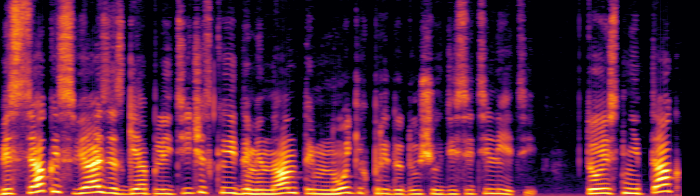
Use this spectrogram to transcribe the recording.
без всякой связи с геополитической доминантой многих предыдущих десятилетий. То есть не так,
